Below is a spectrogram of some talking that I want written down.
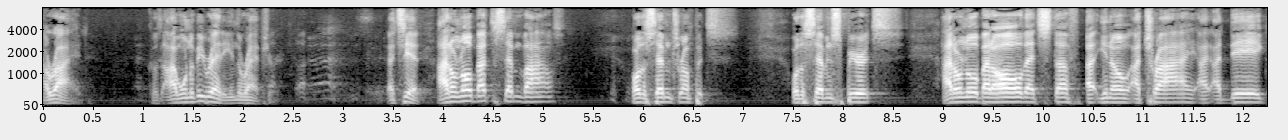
I ride because I want to be ready in the rapture. That's it. I don't know about the seven vials or the seven trumpets or the seven spirits. I don't know about all that stuff. You know, I try, I, I dig.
